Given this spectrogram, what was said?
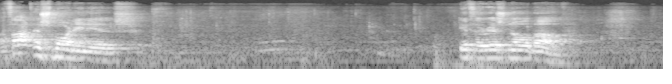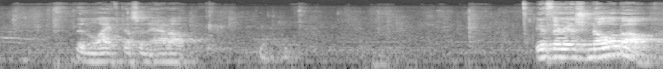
My thought this morning is if there is no above, then life doesn't add up. If there is no above,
